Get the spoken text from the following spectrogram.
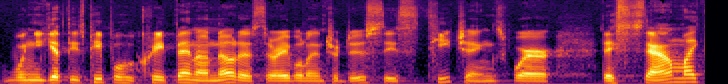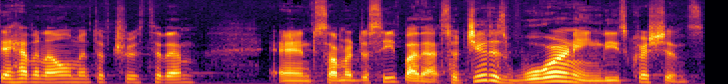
when you get these people who creep in unnoticed, they're able to introduce these teachings where they sound like they have an element of truth to them, and some are deceived by that. So Jude is warning these Christians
